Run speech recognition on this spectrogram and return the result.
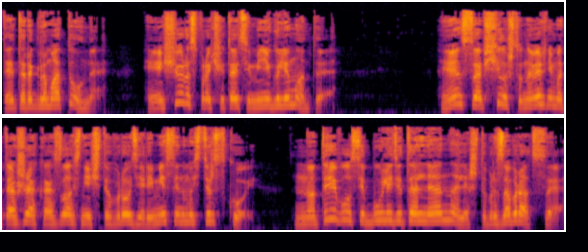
тетраграмматона и еще раз прочитать имени Галиманта. Энн сообщил, что на верхнем этаже оказалось нечто вроде ремесленной мастерской, но требовался более детальный анализ, чтобы разобраться.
